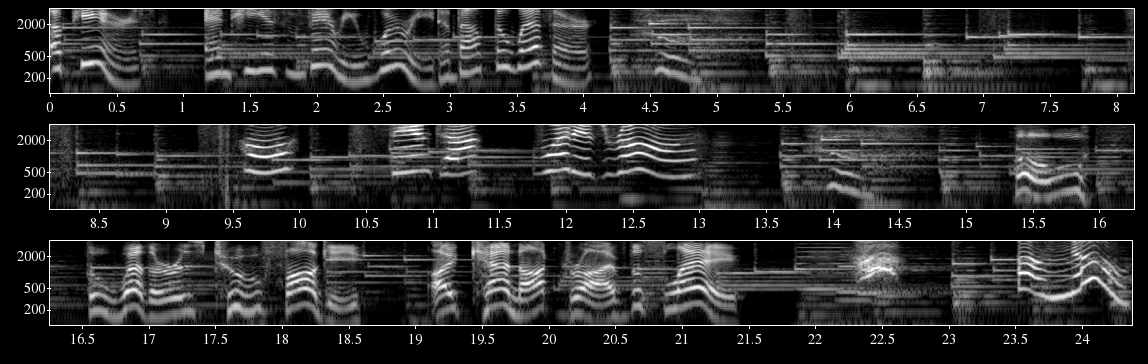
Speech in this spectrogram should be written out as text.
appears, and he is very worried about the weather. Oh, Santa, what is wrong? Oh, the weather is too foggy. I cannot drive the sleigh. Oh no!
